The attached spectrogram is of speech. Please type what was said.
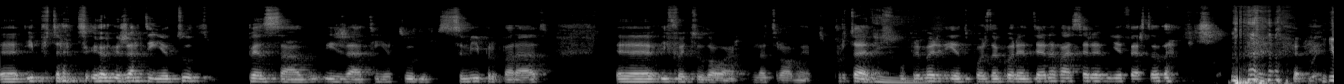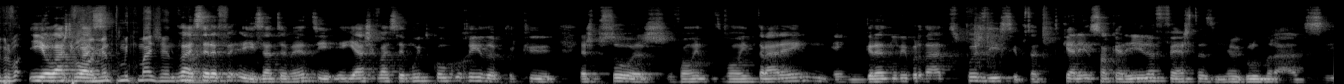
Eh, e portanto, eu, eu já tinha tudo pensado e já tinha tudo semi-preparado. Eh, e foi tudo ao ar, naturalmente. Portanto, Ei. o primeiro dia depois da quarentena vai ser a minha festa de anos. E E eu acho que vai ser- muito mais gente. Vai é? ser a exatamente, e, e acho que vai ser muito concorrida, porque as pessoas vão, vão entrar em, em grande liberdade depois disso, e portanto querem, só querem ir a festas e aglomerados. E,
